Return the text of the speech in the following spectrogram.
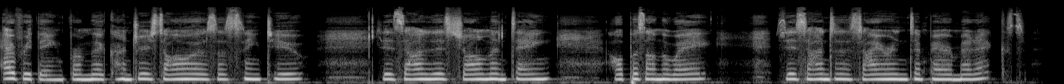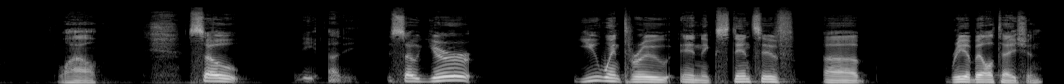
everything from the country song I was listening to, to the sound of this gentleman saying, help us on the way, to the sounds of the sirens and paramedics. Wow. So, uh, so you're, you went through an extensive, uh, rehabilitation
